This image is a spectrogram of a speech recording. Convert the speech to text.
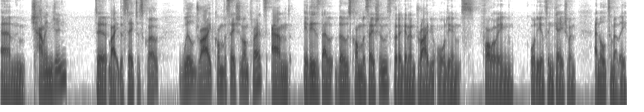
um, challenging to like the status quo, will drive conversation on threads. And it is th- those conversations that are going to drive your audience following, audience engagement, and ultimately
